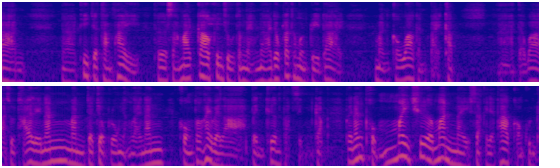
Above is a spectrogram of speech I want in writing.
การนะที่จะทำให้เธอสามารถก้าวขึ้นสู่ตำแหน่งนายกรัฐมนตรีได้ มันก็ว่ากันไปครับ แต่ว่าสุดท้ายเลยนั้นมันจะจบลงอย่างไรนั้น คงต้องให้เวลาเป็นเครื่องตัดสินครับ เพราะนั้นผมไม่เชื่อมั่นในศักยภาพของคุณแพ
